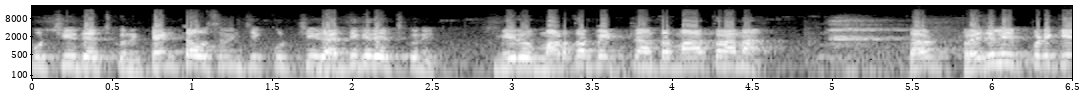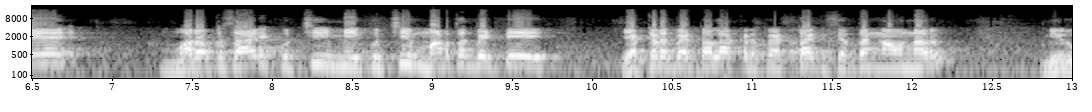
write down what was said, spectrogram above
కుర్చీ తెచ్చుకుని టెంట్ హౌస్ నుంచి కుర్చీ అద్దెకి తెచ్చుకుని మీరు మడత పెట్టినంత మాత్రాన. కాబట్టి ప్రజలు ఇప్పటికే మరొకసారి కుర్చీ మీ కుర్చీ మడత పెట్టి ఎక్కడ పెట్టాలో అక్కడ పెట్టడానికి సిద్ధంగా ఉన్నారు. మీరు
